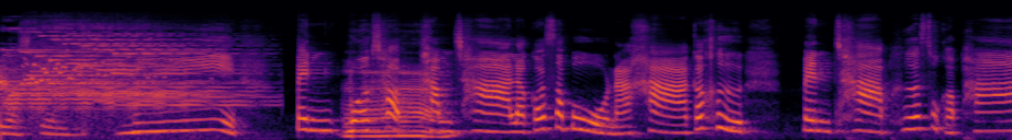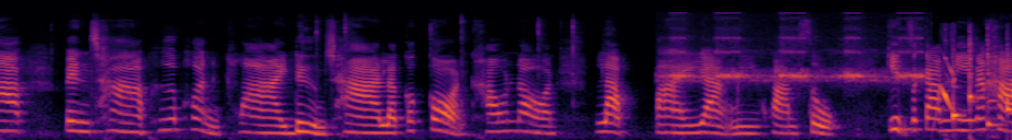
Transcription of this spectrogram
Your Sleep นี่เป็นเวิร์กช็อปทำชาแล้วก็สบู่นะคะ ก็คือเป็นชาเพื่อสุขภาพ เป็นชาเพื่อผ่อนคลาย ดื่มชาแล้วก็ก่อนเข้านอน หลับไปอย่างมีความสุข กิจกรรมนี้นะคะ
